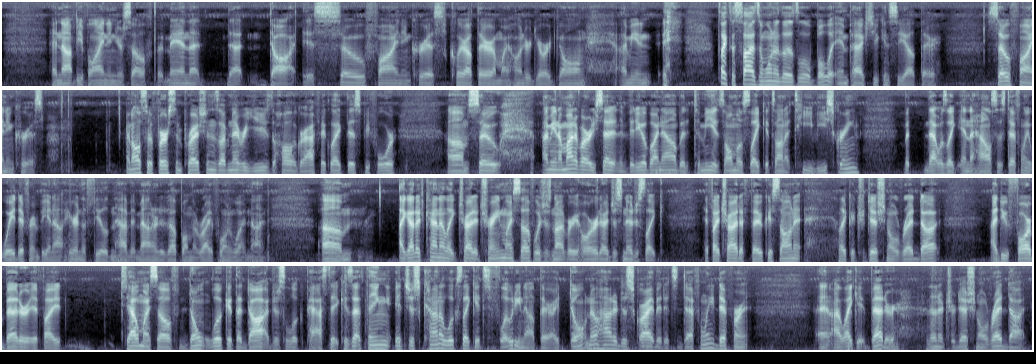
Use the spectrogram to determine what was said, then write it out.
and not be blinding yourself. But man, that, that dot is so fine and crisp, clear out there on my 100 yard gong. I mean, it's like the size of one of those little bullet impacts you can see out there. So fine and crisp. And also first impressions, I've never used a holographic like this before. Um, so, I mean, I might have already said it in the video by now, but to me, it's almost like it's on a TV screen but that was like in the house. It's definitely way different being out here in the field and have it mounted it up on the rifle and whatnot. Um, I got to kind of like try to train myself, which is not very hard. I just noticed like if I try to focus on it like a traditional red dot, I do far better if I tell myself don't look at the dot just look past it because that thing it just kind of looks like it's floating out there i don't know how to describe it it's definitely different and i like it better than a traditional red dot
